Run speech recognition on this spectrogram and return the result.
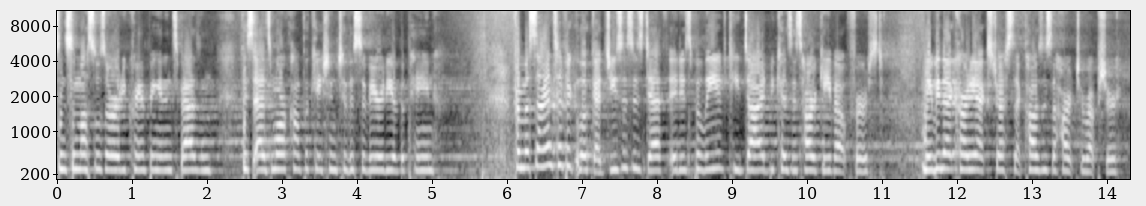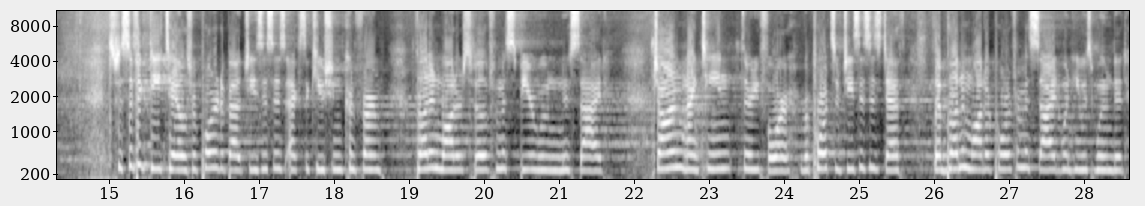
Since the muscles are already cramping and in spasm, this adds more complication to the severity of the pain. From a scientific look at Jesus' death, it is believed he died because his heart gave out first. Maybe that cardiac stress that causes the heart to rupture. Specific details reported about Jesus' execution confirm blood and water spilled from a spear wound in his side. John 19:34 reports of Jesus' death that blood and water poured from his side when he was wounded.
